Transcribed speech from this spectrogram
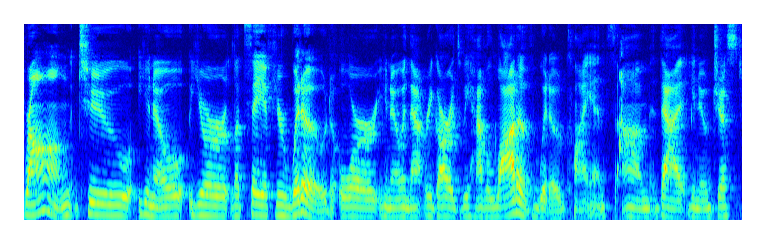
wrong to you know your let's say if you're widowed or you know in that regards we have a lot of widowed clients um, that you know just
